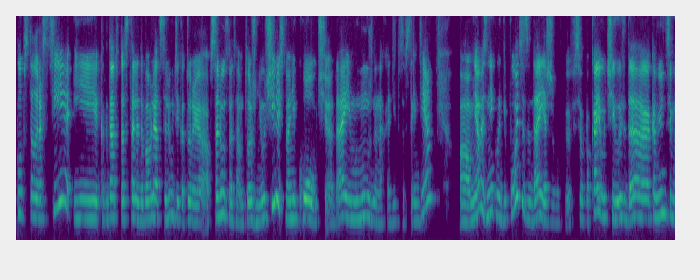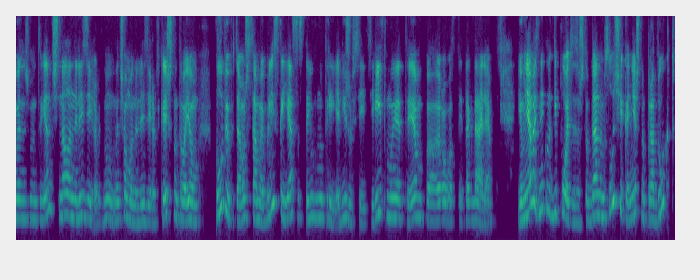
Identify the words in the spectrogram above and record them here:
клуб стал расти, и когда туда стали добавляться люди, которые абсолютно там тоже не учились, но они коучи, да, ему нужно находиться в среде, а, у меня возникла гипотеза, да, я же все пока и училась, да, комьюнити-менеджменту, я начинала анализировать. Ну, на чем анализировать? Конечно, на твоем клубе, потому что самое близкое я состою внутри, я вижу все эти ритмы, темп роста и так далее. И у меня возникла гипотеза, что в данном случае, конечно, продукт,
